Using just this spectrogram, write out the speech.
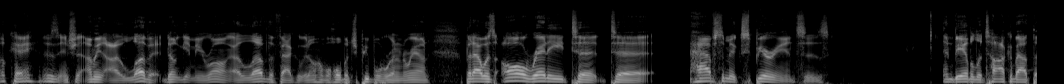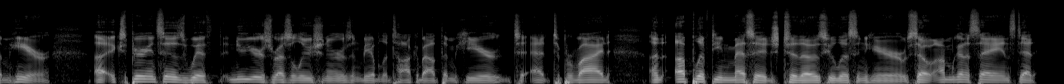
okay, this is interesting. I mean, I love it. Don't get me wrong. I love the fact that we don't have a whole bunch of people running around. But I was all ready to to have some experiences and be able to talk about them here. Uh, experiences with New Year's resolutioners and be able to talk about them here to uh, to provide an uplifting message to those who listen here. So I'm going to say instead,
